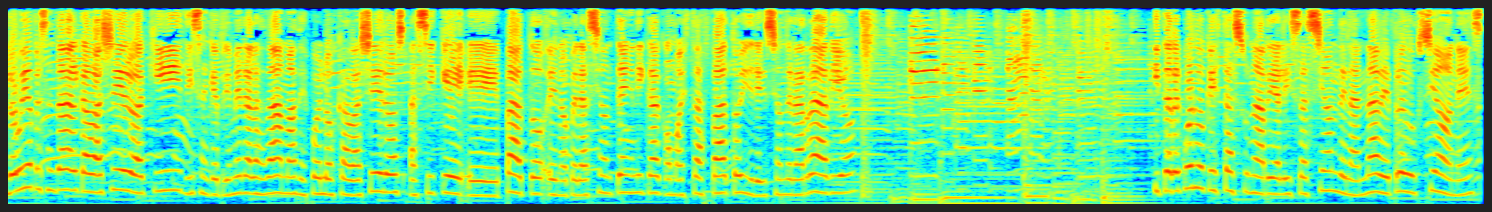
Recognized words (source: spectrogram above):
Lo voy a presentar al caballero aquí, dicen que primero las damas, después los caballeros, así que eh, Pato en operación técnica, ¿cómo estás Pato? Y dirección de la radio. Y te recuerdo que esta es una realización de la nave Producciones.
